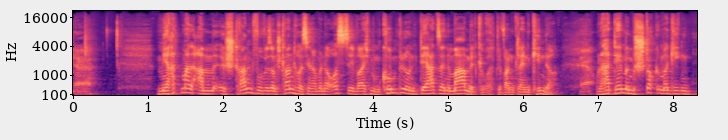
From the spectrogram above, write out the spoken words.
Ja, ja. Mir hat mal am äh, Strand, wo wir so ein Strandhäuschen haben in der Ostsee, war ich mit einem Kumpel und der hat seine Mama mitgebracht. Wir waren kleine Kinder. Ja. Und dann hat der mit dem Stock immer gegen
